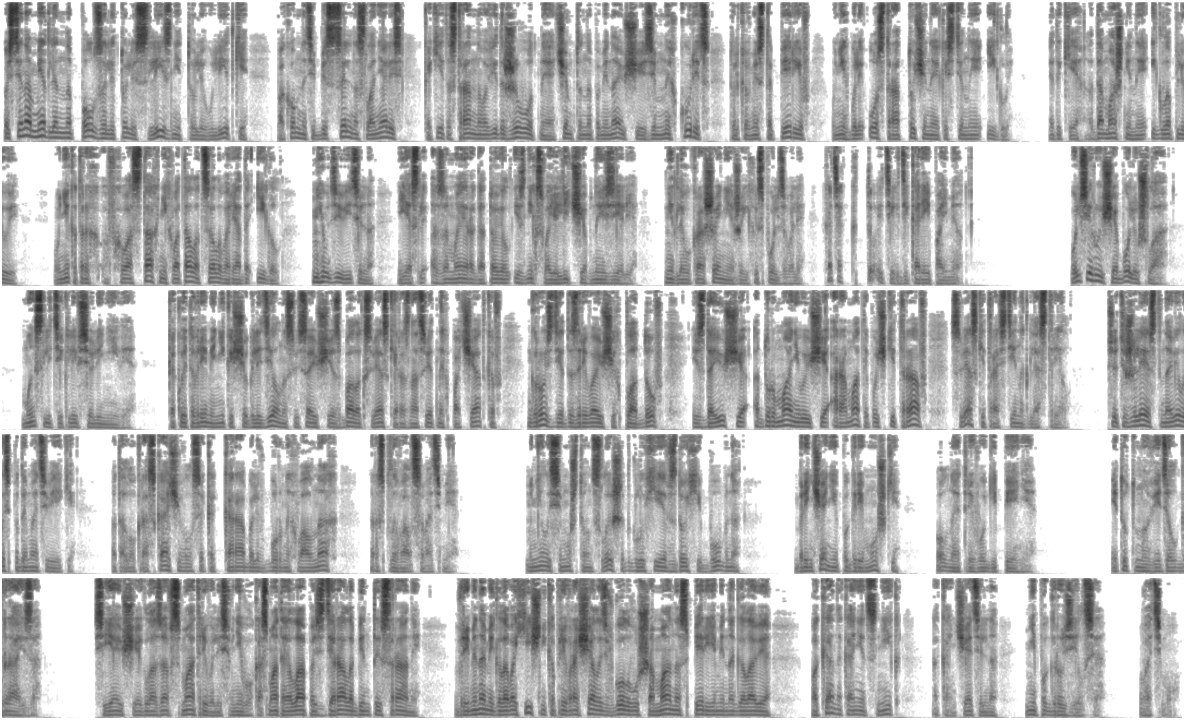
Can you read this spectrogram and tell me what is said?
По стенам медленно ползали то ли слизни, то ли улитки — по комнате бесцельно слонялись какие-то странного вида животные, чем-то напоминающие земных куриц, только вместо перьев у них были остро отточенные костяные иглы. Эдакие домашние иглоплюи. У некоторых в хвостах не хватало целого ряда игл. Неудивительно, если Азамейра готовил из них свои лечебные зелья. Не для украшения же их использовали. Хотя кто этих дикарей поймет? Пульсирующая боль ушла. Мысли текли все ленивее. Какое-то время Ник еще глядел на свисающие с балок связки разноцветных початков, гроздья дозревающих плодов, издающие одурманивающие ароматы пучки трав, связки тростинок для стрел. Все тяжелее становилось подымать веки. Потолок раскачивался, как корабль в бурных волнах, расплывался во тьме. Мнилось ему, что он слышит глухие вздохи бубна, бренчание погремушки, полное тревоги пения. И тут он увидел Грайза — Сияющие глаза всматривались в него, косматая лапа сдирала бинты с раны. Временами голова хищника превращалась в голову шамана с перьями на голове, пока, наконец, Ник окончательно не погрузился во тьму.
